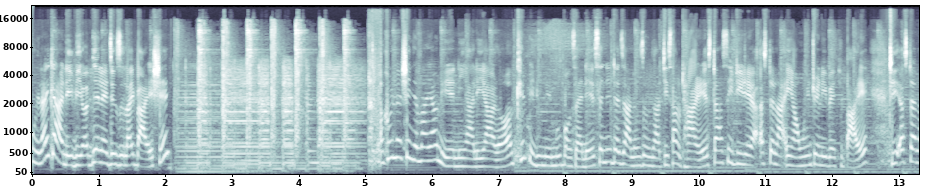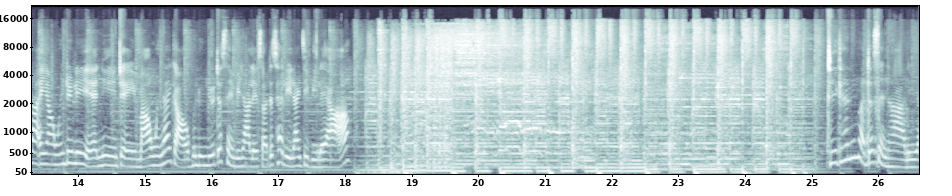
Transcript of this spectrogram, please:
ဝင်လိုက်ကနေပြီးတော့ပြန်လည်ကြိုဆိုလိုက်ပါတယ်ရှင်အခုလက်ရှိညီမရောက်နေတဲ့နေရာလေးကတော့ခေတ်ပီလူနေမှုပုံစံနဲ့စနစ်တကျလုံးစုံစွာတည်ဆောက်ထားတဲ့ Star City ရဲ့ Astella အယောင်ဝင်းတွင်းလေးပဲဖြစ်ပါတယ်။ဒီ Astella အယောင်ဝင်းတွင်းလေးရဲ့နေရင်တိမ်မှာဝင်လိုက်ကောင်ဘယ်လိုမျိုးတက်ဆင်ပေးထားလဲဆိုတော့တစ်ချက်လေးလိုက်ကြည့်ပေးလဲအောင်။ မှာတက်ဆင်ထားတာလေးက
